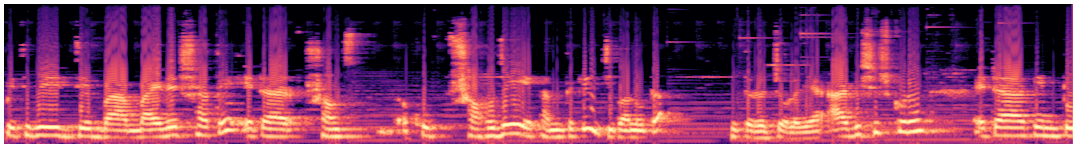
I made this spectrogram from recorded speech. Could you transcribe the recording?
পৃথিবীর যে বাইরের সাথে এটা খুব সহজেই এখান থেকে জীবাণুটা ভিতরে চলে যায়। আর বিশেষ করে এটা কিন্তু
